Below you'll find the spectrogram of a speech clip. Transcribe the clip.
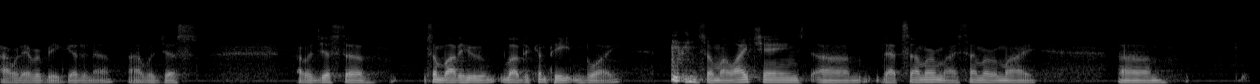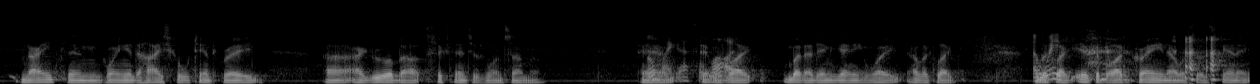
I would ever be good enough. I was just, I was just uh, somebody who loved to compete and play. so my life changed um, that summer. My summer of my um, ninth and going into high school, tenth grade, uh, I grew about six inches one summer. Oh my, And that's a it lot. was like, but I didn't gain any weight. I looked like, I looked like. Ichabod Crane. I was so skinny.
